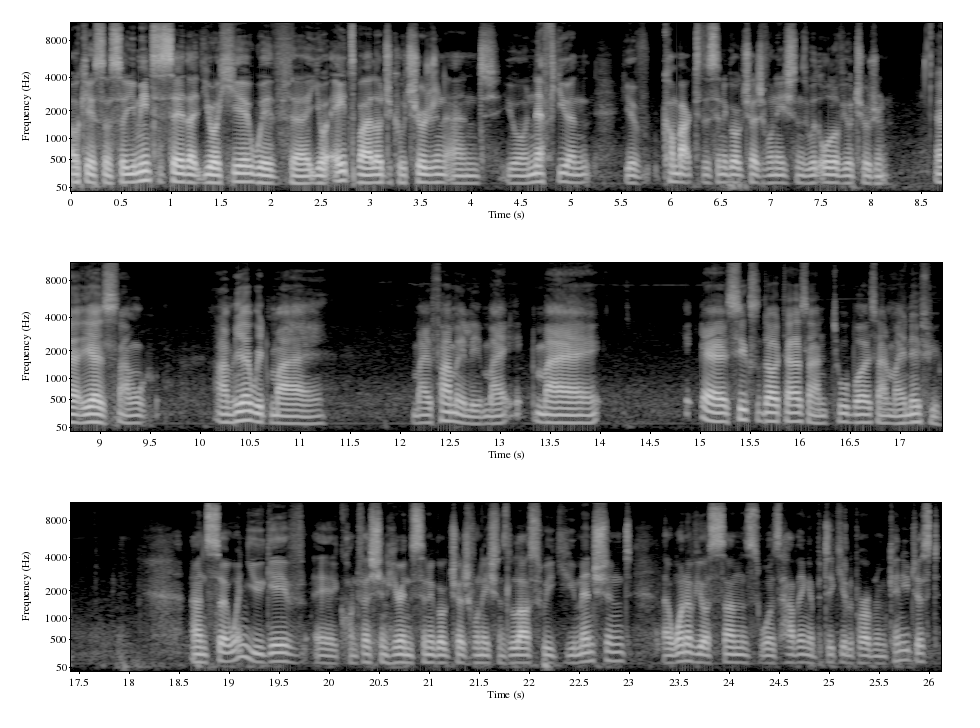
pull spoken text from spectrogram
Okay, so, so you mean to say that you're here with uh, your eight biological children and your nephew, and you've come back to the Synagogue Church of All Nations with all of your children? Uh, yes, I'm, I'm here with my, my family, my, my uh, six daughters and two boys and my nephew. And so, when you gave a confession here in the Synagogue Church of All Nations last week, you mentioned that one of your sons was having a particular problem. Can you just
